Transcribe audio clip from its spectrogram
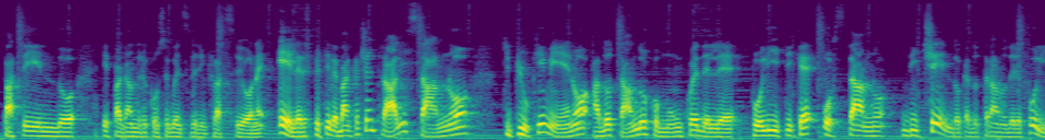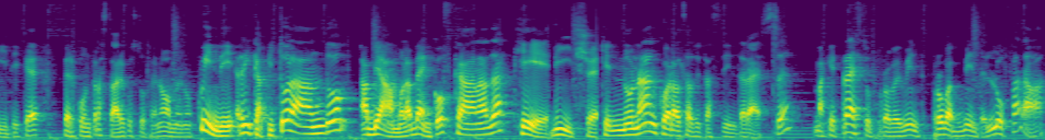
patendo e pagando le conseguenze dell'inflazione. E le rispettive banche centrali stanno chi più chi meno adottando comunque delle politiche o stanno dicendo che adotteranno delle politiche per contrastare questo fenomeno. Quindi ricapitolando abbiamo la Bank of Canada che dice che non ha ancora alzato i tassi di interesse ma che presto probabilmente, probabilmente lo farà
